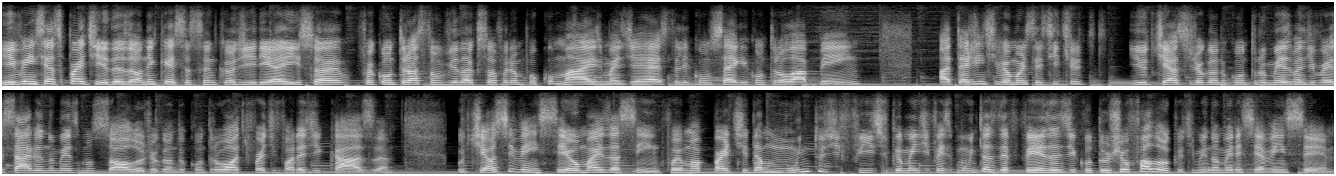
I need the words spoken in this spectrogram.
e vencer as partidas. A única exceção que eu diria isso é, foi contra o Aston Villa, que sofreu um pouco mais, mas de resto ele consegue controlar bem. Até a gente vê o Manchester City e o Chelsea jogando contra o mesmo adversário no mesmo solo, jogando contra o Watford fora de casa. O Chelsea venceu, mas assim, foi uma partida muito difícil, que o Mendy fez muitas defesas e que o Tuchel falou que o time não merecia vencer.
